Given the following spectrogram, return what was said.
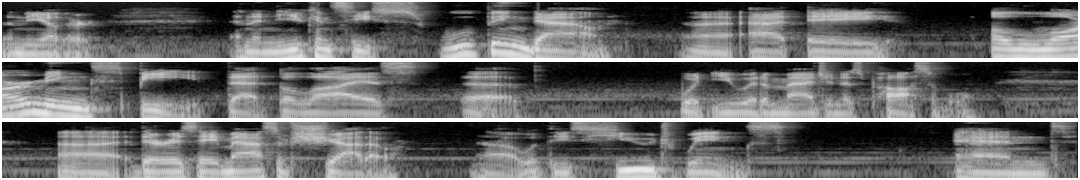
than the other. And then you can see swooping down uh, at a alarming speed that belies uh, what you would imagine is possible. Uh, there is a massive shadow uh, with these huge wings, and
